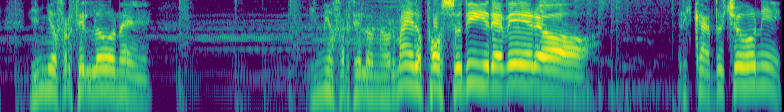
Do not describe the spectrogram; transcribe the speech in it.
il mio fratellone il mio fratellone ormai lo posso dire vero? Riccardo Cioni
